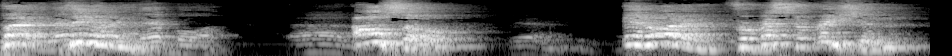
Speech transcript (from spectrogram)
But That's then right, that boy. also, in order for restoration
